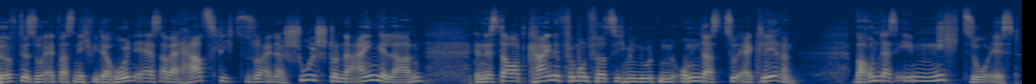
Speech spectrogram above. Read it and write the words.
dürfte so etwas nicht wiederholen. Er ist aber herzlich zu so einer Schulstunde eingeladen, denn es dauert keine 45 Minuten, um das zu erklären. Warum das eben nicht so ist,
